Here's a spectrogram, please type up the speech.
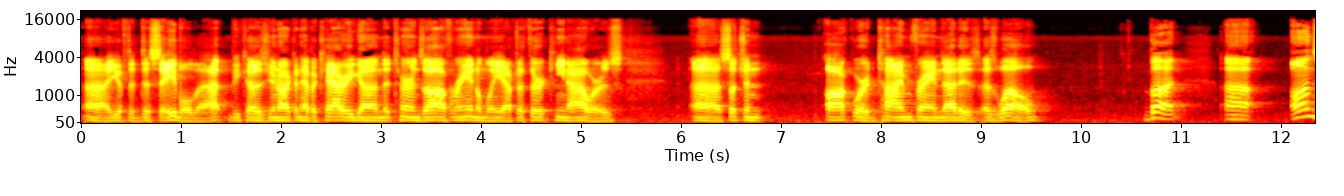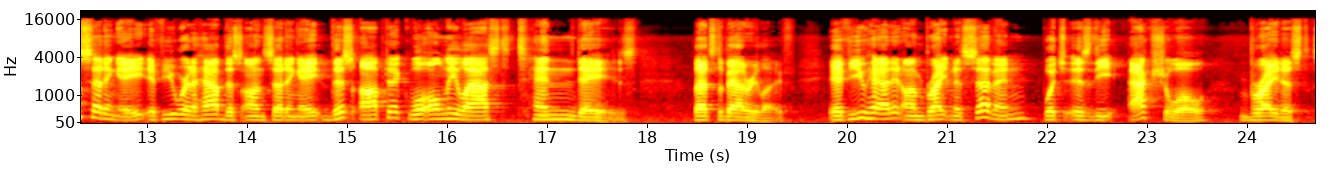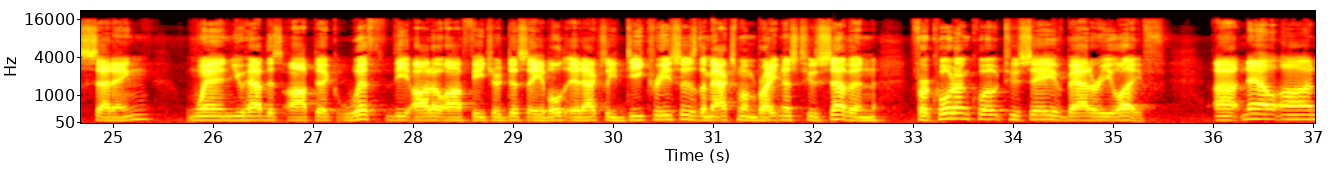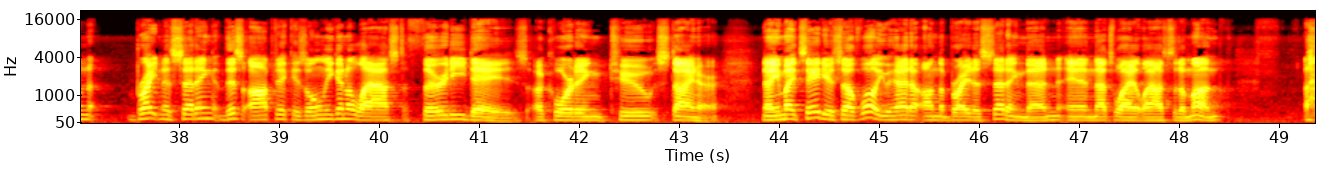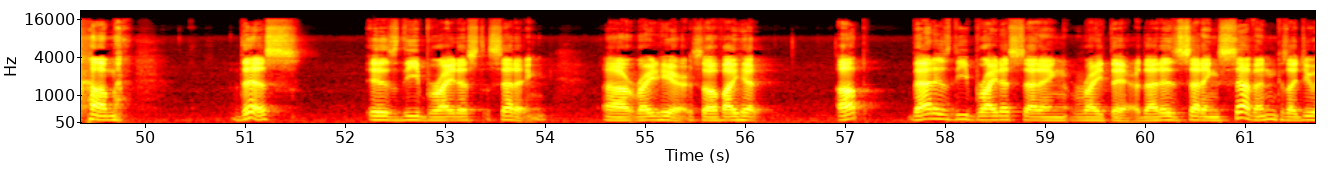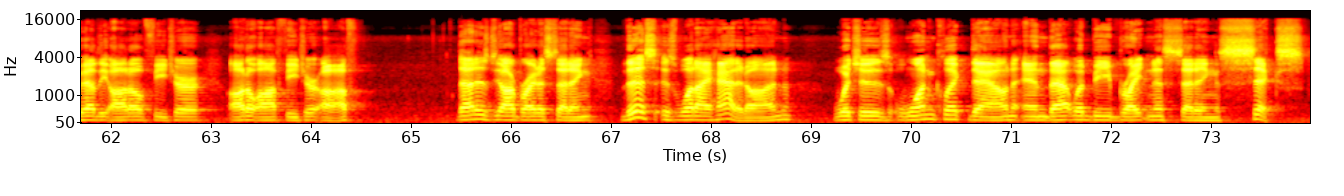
uh, you have to disable that because you're not going to have a carry gun that turns off randomly after 13 hours. Uh, such an awkward time frame that is as well. But uh, on setting 8, if you were to have this on setting 8, this optic will only last 10 days. That's the battery life. If you had it on brightness 7, which is the actual brightest setting, when you have this optic with the auto off feature disabled, it actually decreases the maximum brightness to 7 for quote unquote to save battery life. Uh, now, on brightness setting, this optic is only going to last 30 days, according to Steiner. Now, you might say to yourself, well, you had it on the brightest setting then, and that's why it lasted a month. Um, this is the brightest setting uh, right here. So if I hit up, that is the brightest setting right there. That is setting 7 because I do have the auto feature, auto off feature off. That is our brightest setting. This is what I had it on, which is one click down, and that would be brightness setting 6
